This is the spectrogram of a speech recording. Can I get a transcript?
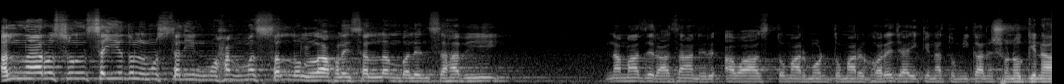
আল্লাহ রসুল সৈয়দুল মুসালিন মোহাম্মদ সাল্লাহ সাল্লাম বলেন, সাহাবি, নামাজের আজানের আওয়াজ তোমার মোট তোমার ঘরে যায় কিনা? তুমি কানে শোনো কিনা?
